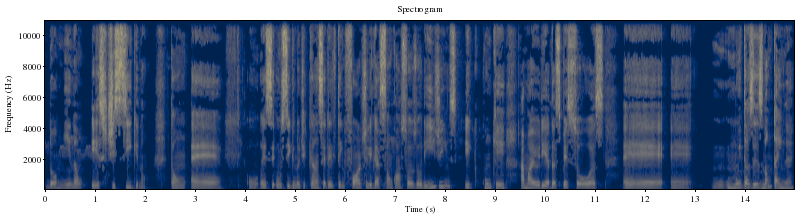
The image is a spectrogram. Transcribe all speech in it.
dominam este signo. Então, é, o, esse, o signo de câncer ele tem forte ligação com as suas origens e com que a maioria das pessoas é, é, muitas vezes não tem, né?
